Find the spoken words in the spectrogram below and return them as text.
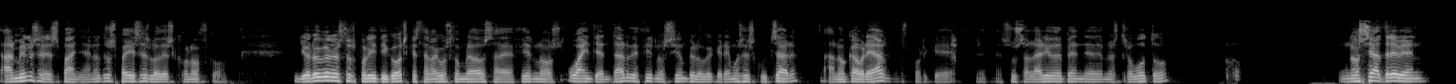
al menos en España, en otros países lo desconozco. Yo creo que nuestros políticos, que están acostumbrados a decirnos o a intentar decirnos siempre lo que queremos escuchar, a no cabrearnos, porque su salario depende de nuestro voto, no se atreven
